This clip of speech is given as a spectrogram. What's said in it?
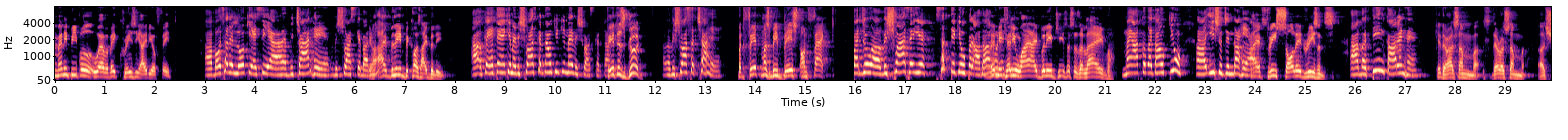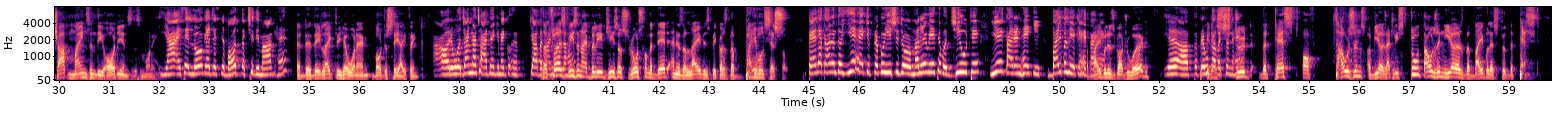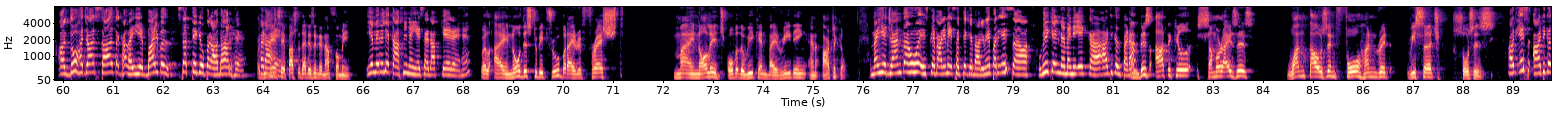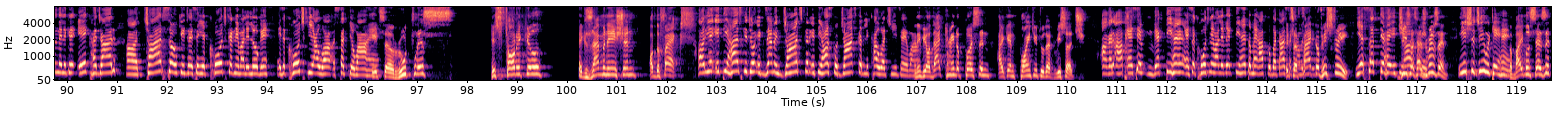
बहुत सारे लोग ऐसे uh, विचार है विश्वास के बारे में। I believe because I believe कहते हैं कि मैं विश्वास करता हूँ क्योंकि मैं विश्वास करता हूँ। इज़ गुड विश्वास अच्छा है। But faith must be based on fact पर जो uh, विश्वास है ये सत्य के ऊपर आधार मैं आपको बताऊँ क्यों uh, यीशु ज़िंदा है I have three solid reasons अब तीन कारण हैं Okay, there are some uh, there are some uh, sharp minds in the audience this morning, यहाँ ऐसे लोग हैं जिसके बहुत अच्छी दिमाग है and they, they like to hear what I'm about to say. I think और वो जानना चाहते हैं कि मैं क्या बताने वाला हूँ The first reason I believe Jesus rose from the dead and is alive is because the Bible says so. पहला कारण तो ये है कि प्रभु यीशु जो मरे हुए थे वो जी उठे ये कारण है कि बाइबल ये कहता Bible है is God's word. ये प्रभु It का वचन है stood the test of thousands of years. At least two thousand years, the Bible has stood the test. और 2000 साल तक हम ये बाइबल सत्य के ऊपर आधार है But you खड़ा may है say, Pastor, that isn't enough for me. ये मेरे लिए काफी नहीं है शायद आप कह रहे हैं Well, I know this to be true, but I refreshed my knowledge over the weekend by reading an article. मैं ये जानता हूँ इसके बारे में सत्य के बारे में पर इस वीकेंड में मैंने एक आर्टिकल पढ़ा And this article summarizes 1,400 research sources. और इस आर्टिकल में लिखे एक हजार चार सौ के जैसे ये खोज करने वाले लोग हैं ऐसे खोज किया हुआ सत्य वहां है It's a ruthless historical examination of the facts. और ये इतिहास की जो एग्जाम जांच कर इतिहास को जांच कर लिखा हुआ चीज है And वहां if you're that kind of person, I can point you to that research. अगर आप ऐसे व्यक्ति हैं ऐसे खोजने वाले व्यक्ति हैं तो मैं आपको बता सकता हूँ फैक्ट ऑफ़ हिस्ट्री ये सत्य है इतिहास जी उठे हैं। बाइबल सेज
